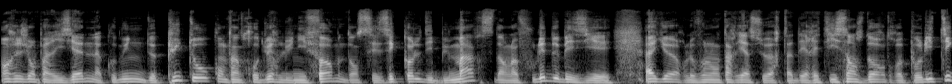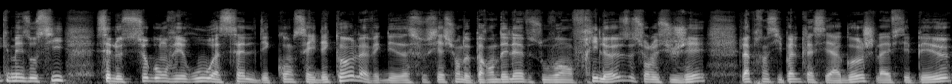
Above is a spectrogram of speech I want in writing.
En région parisienne, la commune de Puteaux compte introduire l'uniforme dans ses écoles début mars, dans la foulée de Béziers. Ailleurs, le volontariat se heurte à des réticences d'ordre politique, mais aussi c'est le second verrou à celle des conseils d'école, avec des associations de parents d'élèves souvent frileuses sur le sujet. La principale classée à gauche, la FCPE,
